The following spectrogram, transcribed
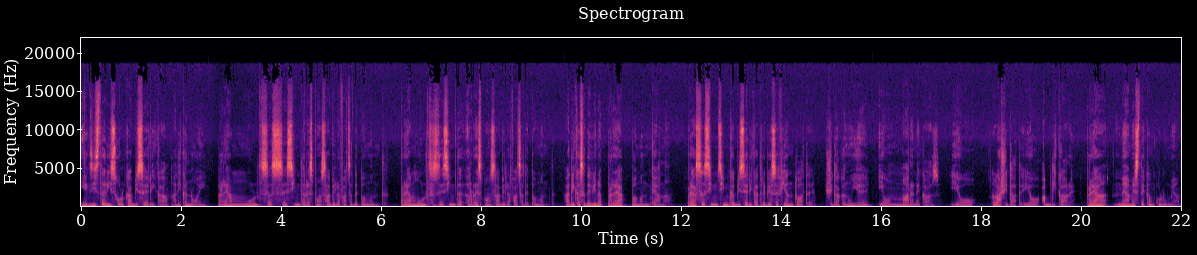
există riscul ca biserica, adică noi, prea mult să se simtă responsabilă față de pământ, prea mult să se simtă responsabilă față de pământ, adică să devină prea pământeană, prea să simțim că biserica trebuie să fie în toate, și dacă nu e, e un mare necaz, e o lașitate, e o abdicare. Prea ne amestecăm cu lumea,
